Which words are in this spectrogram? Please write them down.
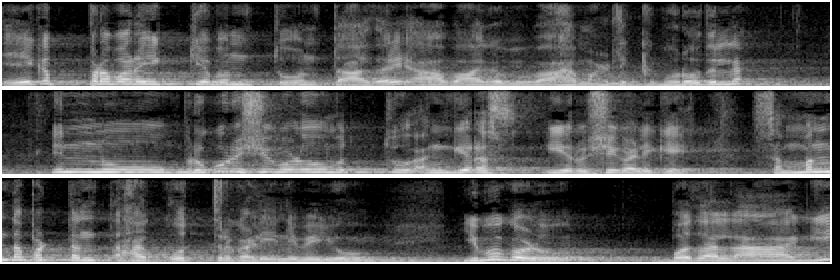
ಏಕಪ್ರವರೈಕ್ಯ ಬಂತು ಅಂತಾದರೆ ಆವಾಗ ವಿವಾಹ ಮಾಡಲಿಕ್ಕೆ ಬರೋದಿಲ್ಲ. ಇನ್ನು ಭೃಗು ಋಷಿಗಳು ಮತ್ತು ಅಂಗಿರಸ್ ಈ ಋಷಿಗಳಿಗೆ ಸಂಬಂಧಪಟ್ಟಂತಹ ಗೋತ್ರಗಳೇನಿವೆಯೋ, ಇವುಗಳು ಬದಲಾಗಿ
